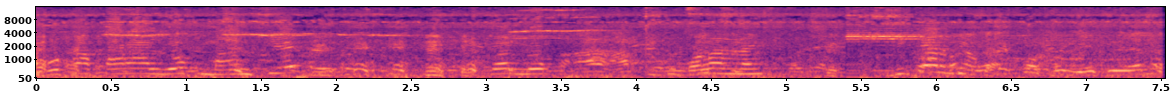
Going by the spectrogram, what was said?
গোটা পাড়ার লোক মানছে লোক আর কিছু বলার নাই। বিচার বিচার।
